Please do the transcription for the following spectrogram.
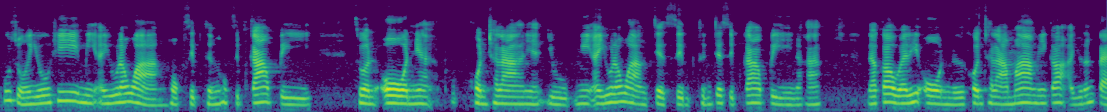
ผู้สูงอายุที่มีอายุระหว่าง 60ถึง69 ปี ส่วน old เนี่ยคนชราเนี่ยอยู่มีอายุระหว่าง 70ถึง79 ปีนะคะ แล้วก็ very old หรือคนชรามากนี่ก็อายุตั้งแต่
